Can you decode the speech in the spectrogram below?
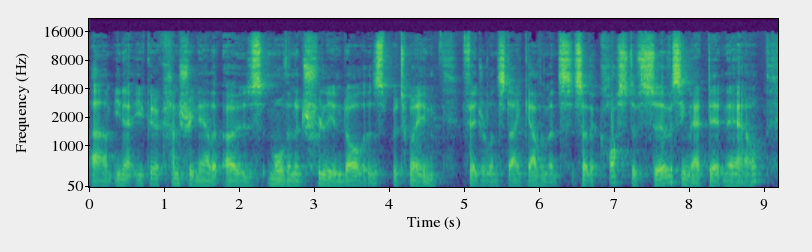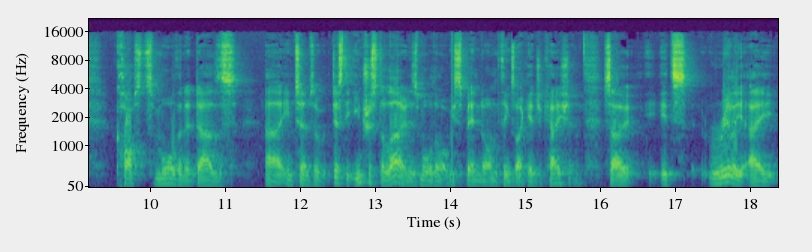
Um, you know, you've got a country now that owes more than a trillion dollars between federal and state governments. So the cost of servicing that debt now costs more than it does uh, in terms of just the interest alone is more than what we spend on things like education. So it's really a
